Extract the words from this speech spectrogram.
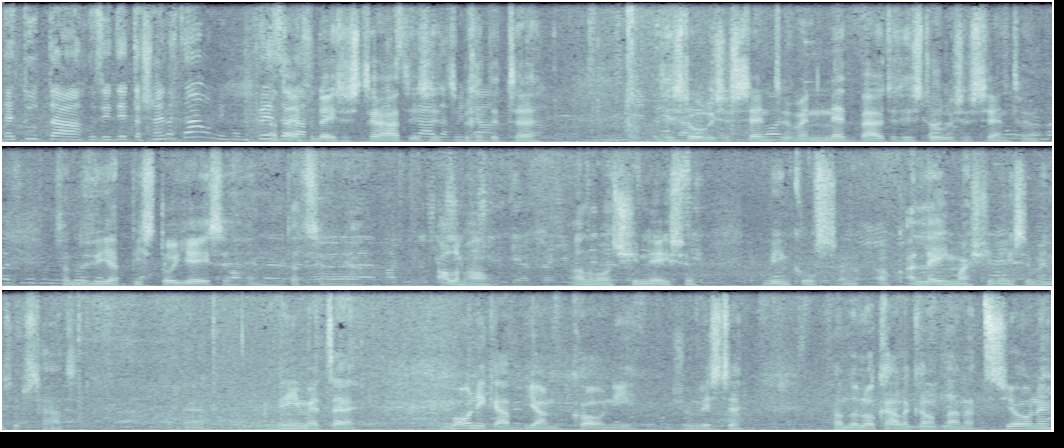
è tutta cosiddetta Chinatown, Aan compresa het eind van deze straat is het, begint het, uh, het historische centrum. En net buiten het historische centrum staan de Via Pistoiese. En dat zijn ja, allemaal, allemaal Chinese winkels. En ook alleen maar Chinese mensen op straat. Uh, ik ben hier met uh, Monica Bianconi, journaliste van de lokale krant La Nazione.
